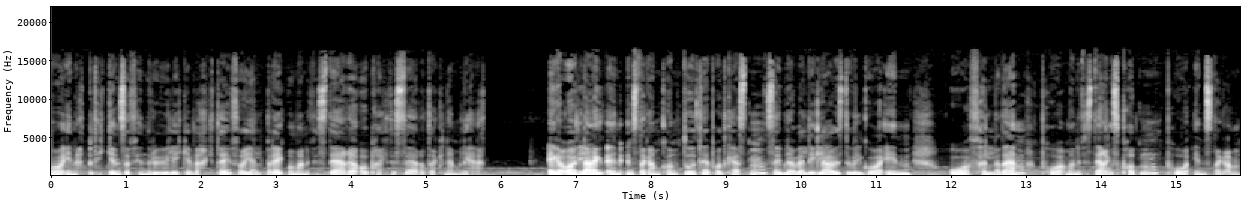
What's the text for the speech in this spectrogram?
og i nettbutikken så finner du ulike verktøy for å hjelpe deg å manifestere og praktisere takknemlighet. Jeg har òg lagd en Instagram-konto til podkasten, så jeg blir veldig glad hvis du vil gå inn og følge den på Manifesteringspodden på Instagram.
